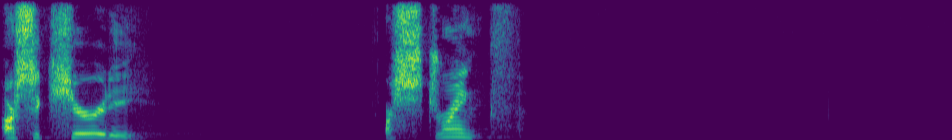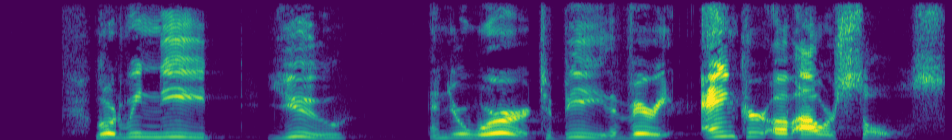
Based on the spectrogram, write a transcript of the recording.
our security, our strength. Lord, we need you and your word to be the very anchor of our souls.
